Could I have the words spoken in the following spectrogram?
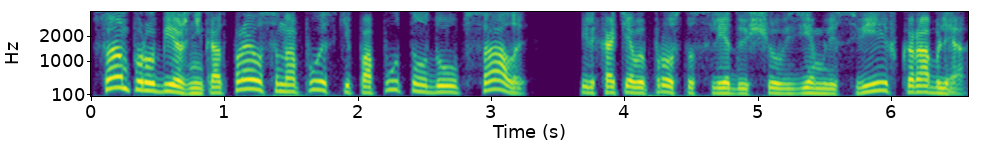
Сам порубежник отправился на поиски попутного до Упсалы или хотя бы просто следующего в земли свеев корабля.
